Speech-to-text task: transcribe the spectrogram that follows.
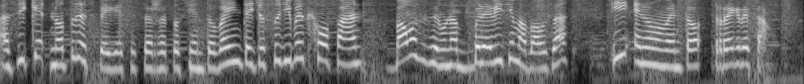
Así que no te despegues, este es Reto 120. Yo soy Yvette Hoffman. Vamos a hacer una brevísima pausa y en un momento regresamos.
